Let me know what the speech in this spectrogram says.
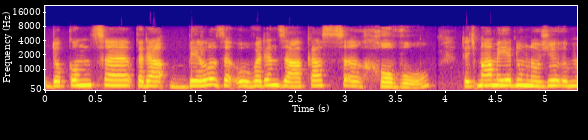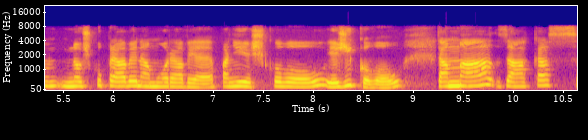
dokonce teda byl uveden zákaz chovu. Teď máme jednu množi, množku právě na Moravě, paní Ješkovou, Ježíkovou, tam má zákaz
